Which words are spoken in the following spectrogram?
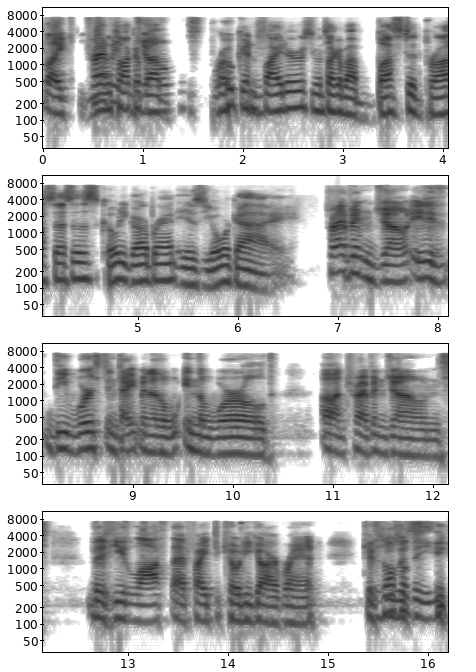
Like You wanna Trevin talk about- Broken fighters. You want to talk about busted processes? Cody Garbrandt is your guy. Trevin Jones. It is the worst indictment of the in the world on Trevin Jones that he lost that fight to Cody Garbrandt because It's also was the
